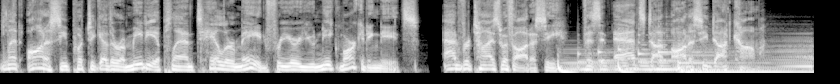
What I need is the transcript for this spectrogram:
Let Odyssey put together a media plan tailor made for your unique marketing needs. Advertise with Odyssey. Visit ads.odyssey.com.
